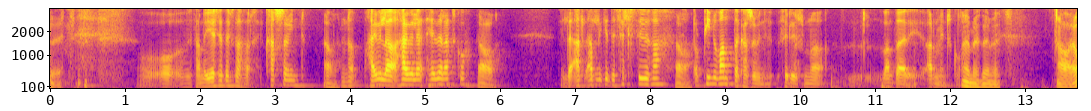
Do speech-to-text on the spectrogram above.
Og, og þannig að ég setja eitthvað þar. Kassavín, hæfilega, hæfilega heiðalegt sko. Já, Ég held að all, allir geti fælst við það. Já. bara pínu vandakassavinn fyrir svona vandaðari arminn sko. Einmitt, einmitt Já, já,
